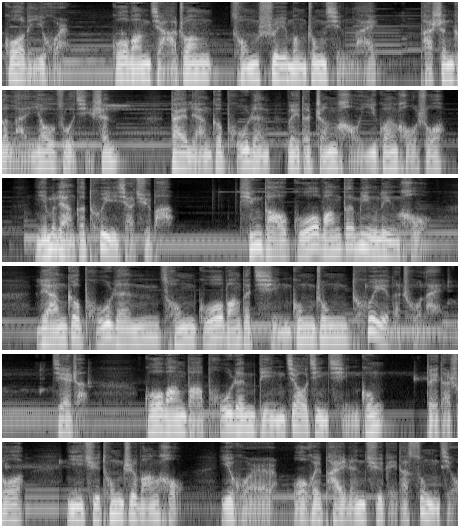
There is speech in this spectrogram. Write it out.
过了一会儿，国王假装从睡梦中醒来，他伸个懒腰坐起身，待两个仆人为他整好衣冠后说：“你们两个退下去吧。”听到国王的命令后，两个仆人从国王的寝宫中退了出来。接着，国王把仆人禀叫进寝宫，对他说：“你去通知王后，一会儿我会派人去给他送酒，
